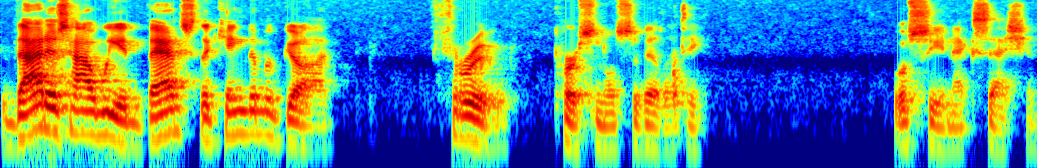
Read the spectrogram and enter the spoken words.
That is how we advance the kingdom of God through personal civility. We'll see you next session.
